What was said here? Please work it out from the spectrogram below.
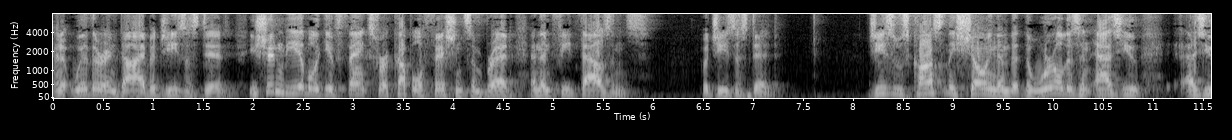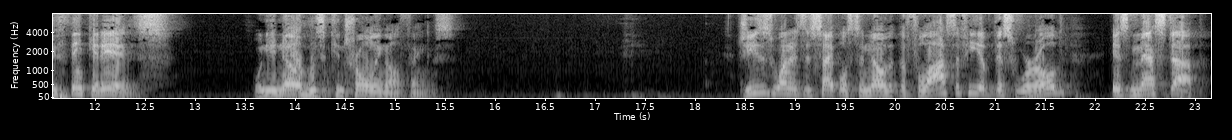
and it wither and die, but Jesus did. You shouldn't be able to give thanks for a couple of fish and some bread and then feed thousands, but Jesus did. Jesus was constantly showing them that the world isn't as you, as you think it is when you know who's controlling all things. Jesus wanted his disciples to know that the philosophy of this world is messed up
